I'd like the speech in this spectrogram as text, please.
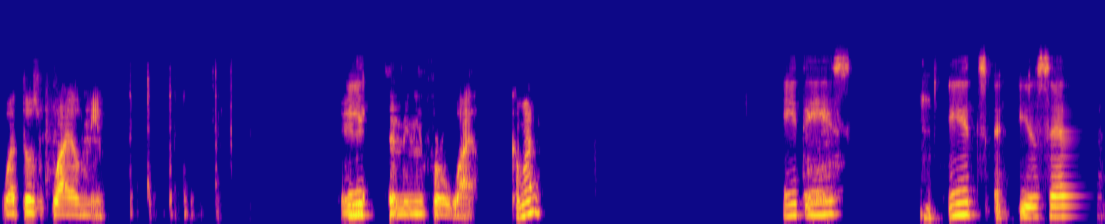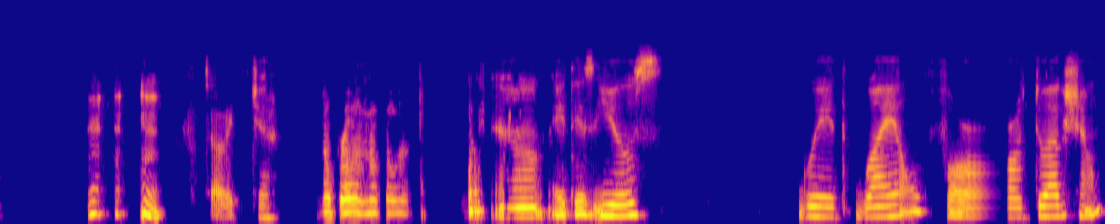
what does while mean. Okay, it, the meaning for while. Come on. It is, it's, you said, sorry, teacher. No problem, no problem. Um, it is used with while for two action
